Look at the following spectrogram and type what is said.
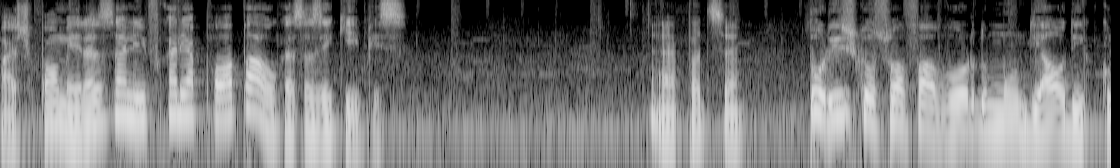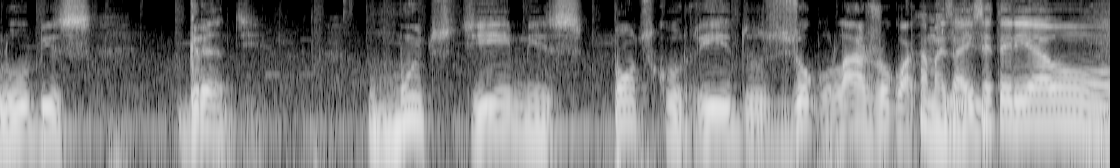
acho que o Palmeiras ali ficaria pau a pau com essas equipes. É, pode ser. Por isso que eu sou a favor do Mundial de Clubes grande. Com muitos times, pontos corridos, jogo lá, jogo aqui. Ah, mas aí você teria um.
